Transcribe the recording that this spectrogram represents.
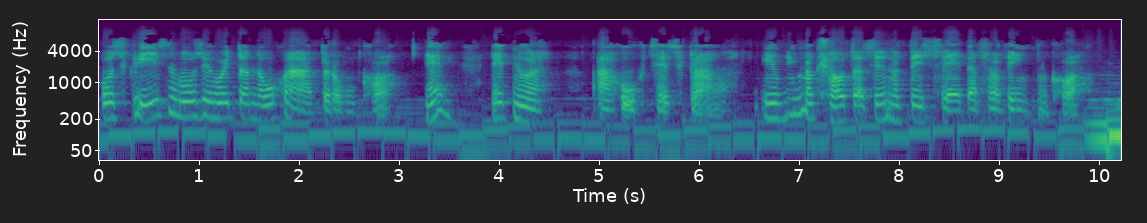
was gewesen, was ich halt danach auch tragen kann. Nicht, nicht nur ein Hochzeitskleid. Ich habe immer geschaut, dass ich noch das weiter verwenden kann.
